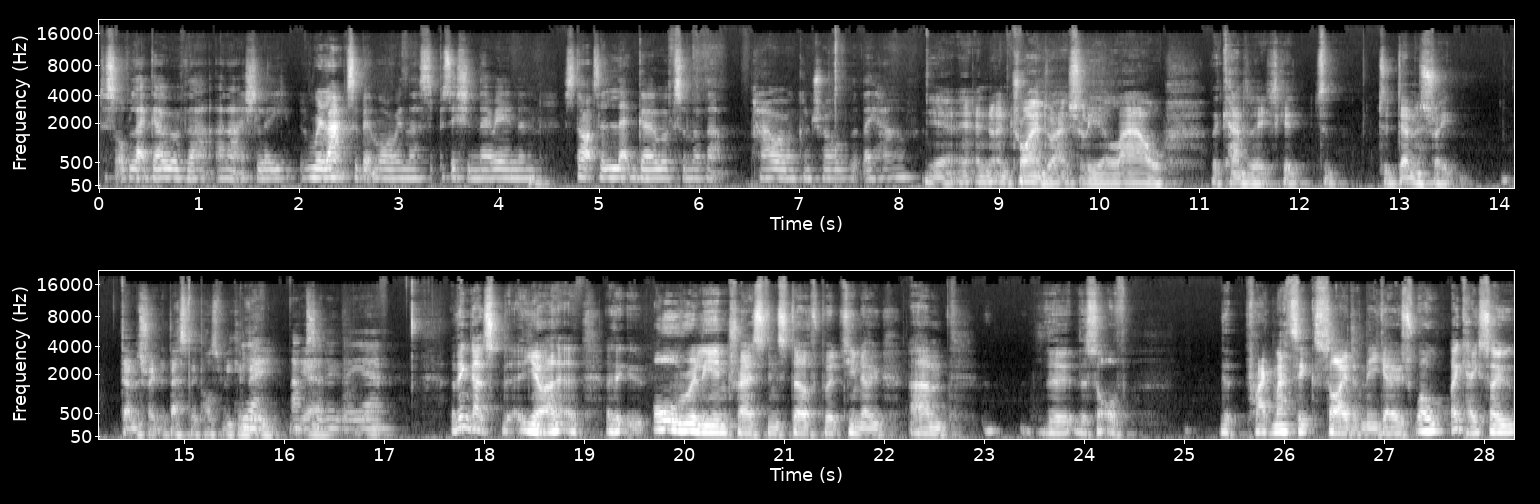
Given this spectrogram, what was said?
to sort of let go of that and actually relax a bit more in this position they're in and start to let go of some of that power and control that they have. Yeah, and, and trying to actually allow the candidate to get to, to demonstrate demonstrate the best they possibly can yeah, be. absolutely, yeah. I think that's you know I, I think all really interesting stuff, but you know um, the the sort of the pragmatic side of me goes well. Okay, so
